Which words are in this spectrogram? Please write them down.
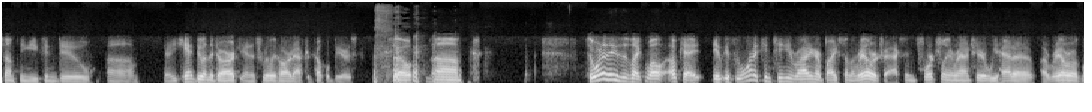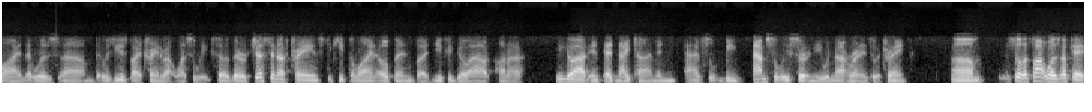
something you can do. Um, you know, you can't do in the dark, and it's really hard after a couple beers. So, um, so one of the things is like, well, okay, if, if we want to continue riding our bikes on the railroad tracks, and fortunately around here we had a, a railroad line that was um, that was used by a train about once a week. So there were just enough trains to keep the line open, but you could go out on a You go out in, at nighttime and absolutely be absolutely certain you would not run into a train. Um, so the thought was, okay,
